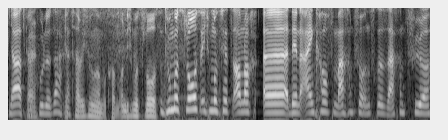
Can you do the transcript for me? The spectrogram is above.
Ja, ist eine Geil. coole Sache. Jetzt habe ich Hunger bekommen und ich muss los. Du musst los, ich muss jetzt auch noch äh, den Einkauf machen für unsere Sachen für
